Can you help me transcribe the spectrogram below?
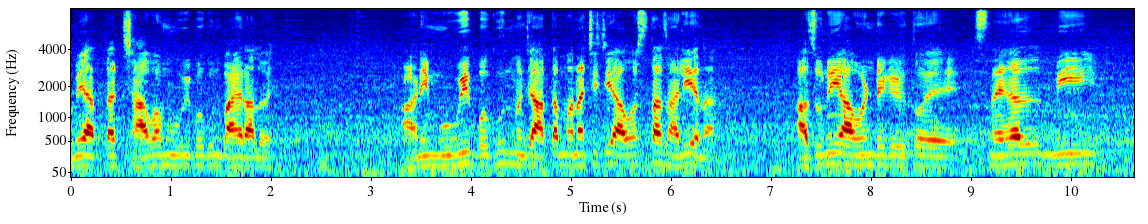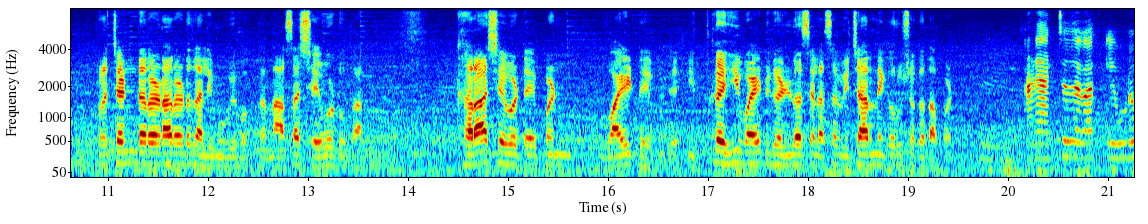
आम्ही आत्ता छावा मूवी बघून बाहेर आलो आहे आणि मूवी बघून म्हणजे आता मनाची जी अवस्था झाली आहे ना अजूनही आवंडे गिळतोय. स्नेहल मी प्रचंड रडारड झाली मूवी बघताना असा शेवट होता. खरा शेवट आहे पण वाईट आहे. म्हणजे इतकंही वाईट घडलं असेल असा विचार नाही करू शकत आपण. आणि आजच्या जगात एवढं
